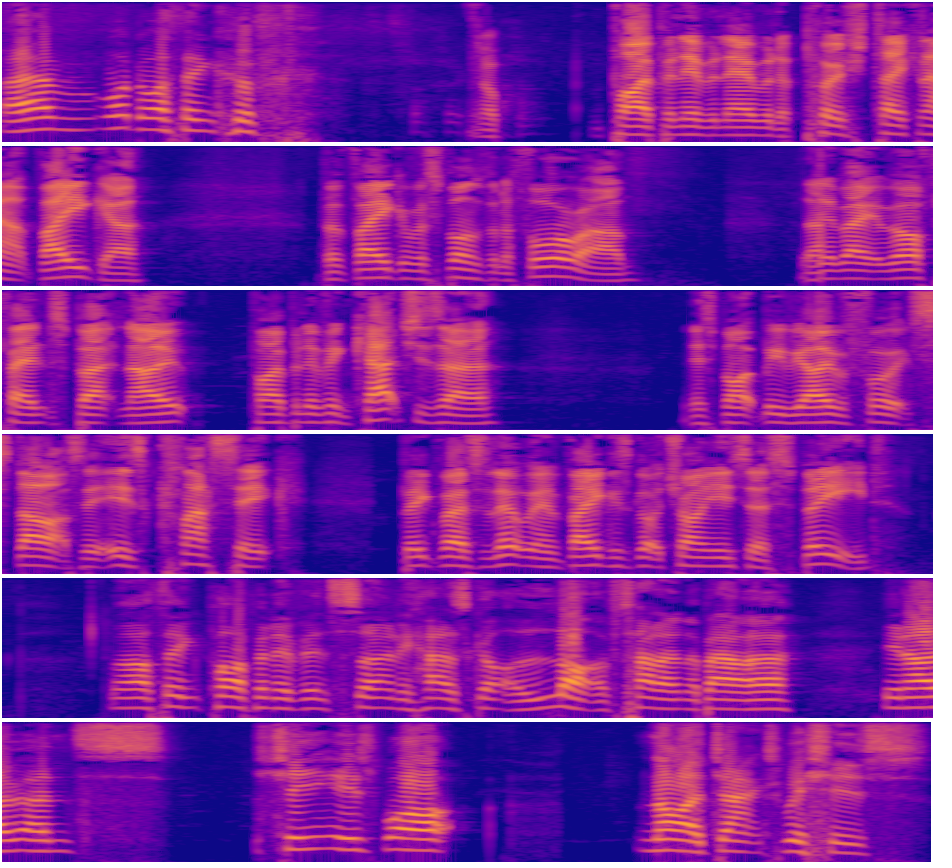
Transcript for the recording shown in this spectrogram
Um, what do I think of? oh, Piper Niven there with a push, taking out Vega, but Vega responds with a forearm. Innovative offense, but no, Piper Niven catches her. This might be the over before it starts. It is classic big versus little, and Vega's got to try and use her speed. Well, I think Piper Niven certainly has got a lot of talent about her, you know, and she is what Nia Jax wishes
